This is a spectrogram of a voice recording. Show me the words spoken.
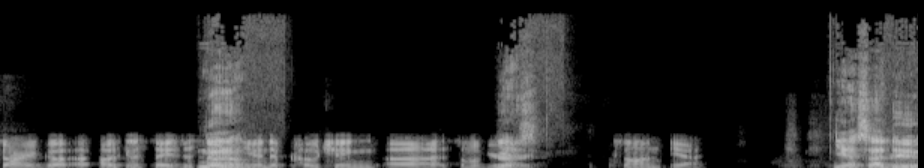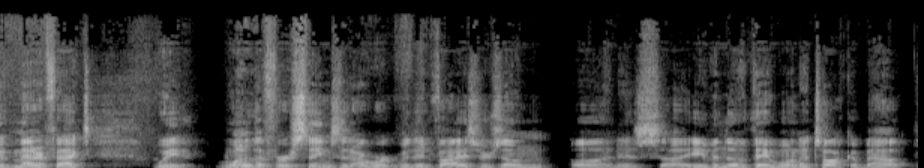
Sorry, go, uh, I was going to say, is this something no, no. you end up coaching uh, some of your yes. on? Yeah. Yes, I do. Matter of fact, we one of the first things that I work with advisors on on is uh, even though they want to talk about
